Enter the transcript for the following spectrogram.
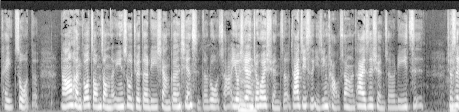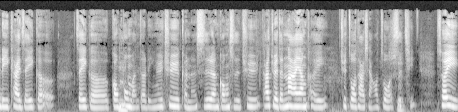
可以做的。然后很多种种的因素，觉得理想跟现实的落差，有些人就会选择，他即使已经考上了，他还是选择离职，就是离开这一个这一个公部门的领域，去可能私人公司去，他觉得那样可以去做他想要做的事情。所以，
